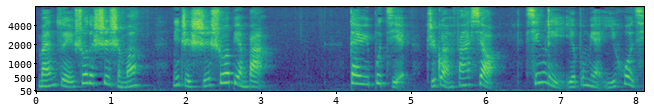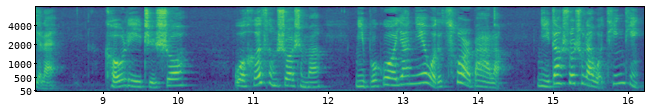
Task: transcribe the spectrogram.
满嘴说的是什么？你只实说便罢。”黛玉不解，只管发笑，心里也不免疑惑起来，口里只说：“我何曾说什么？你不过要捏我的错儿罢了。你倒说出来，我听听。”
